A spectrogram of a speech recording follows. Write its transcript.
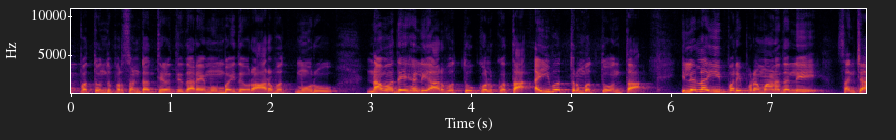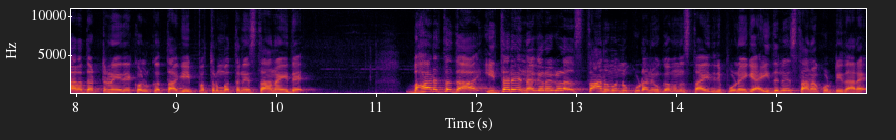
ಎಪ್ಪತ್ತೊಂದು ಪರ್ಸೆಂಟ್ ಅಂತ ಹೇಳ್ತಿದ್ದಾರೆ. ಮುಂಬೈದವರು ಅರವತ್ತ್ಮೂರು ನವದೆಹಲಿ ಅರವತ್ತು, ಕೋಲ್ಕತ್ತಾ ಐವತ್ತೊಂಬತ್ತು ಅಂತ. ಇಲ್ಲೆಲ್ಲ ಈ ಪರಿಪ್ರಮಾಣದಲ್ಲಿ ಸಂಚಾರ ದಟ್ಟಣೆ ಇದೆ. ಕೋಲ್ಕತ್ತಾಗೆ ಇಪ್ಪತ್ತೊಂಬತ್ತನೇ ಸ್ಥಾನ ಇದೆ. ಭಾರತದ ಇತರೆ ನಗರಗಳ ಸ್ಥಾನವನ್ನು ಕೂಡ ನೀವು ಗಮನಿಸ್ತಾ ಇದ್ರಿ. ಪುಣೆಗೆ ಐದನೇ ಸ್ಥಾನ ಕೊಟ್ಟಿದ್ದಾರೆ.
